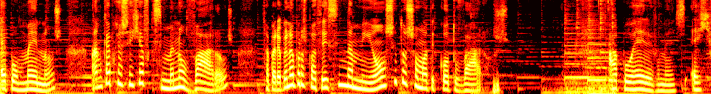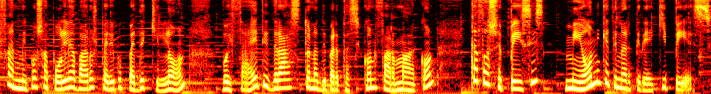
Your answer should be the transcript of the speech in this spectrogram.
Επομένως, αν κάποιος έχει αυξημένο βάρος, θα πρέπει να προσπαθήσει να μειώσει το σωματικό του βάρος. Από έρευνες έχει φανεί πως απώλεια βάρους περίπου 5 κιλών βοηθάει τη δράση των αντιπερατασικών φαρμάκων, καθώς επίσης μειώνει και την αρτηριακή πίεση.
